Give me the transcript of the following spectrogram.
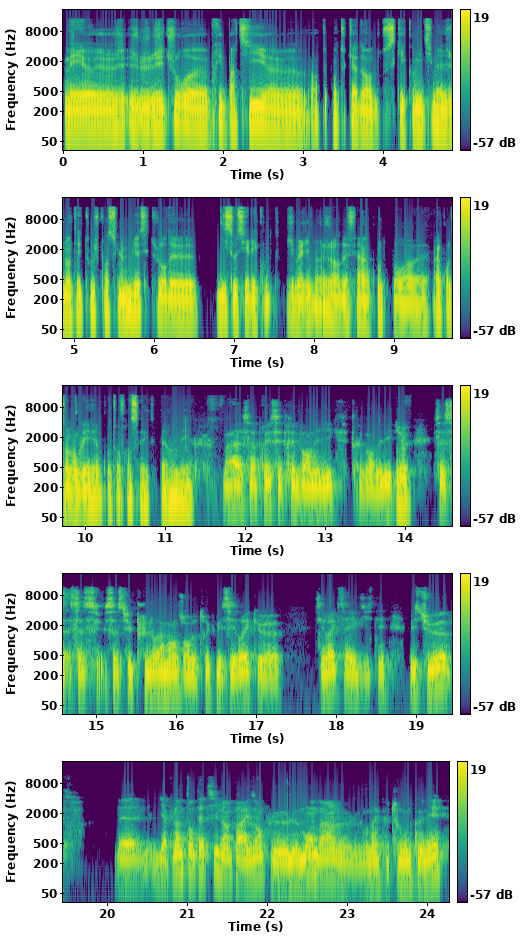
Mais euh, j'ai toujours euh, pris le parti, euh, en, tout cas dans tout ce qui est community management et tout. Je pense que le mieux, c'est toujours de dissocier les comptes, j'imagine, hein, genre de faire un compte pour un compte en anglais, un compte en français, etc. Mais bah, après, c'est très bordélique, c'est très bordélique. Ça, ça, ça, ça, se fait plus vraiment ce genre de truc, mais c'est vrai que c'est vrai que ça a existé. Mais si tu veux, il y a plein de tentatives. Hein. Par exemple, Le Monde, hein, le, journal que tout le monde connaît,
